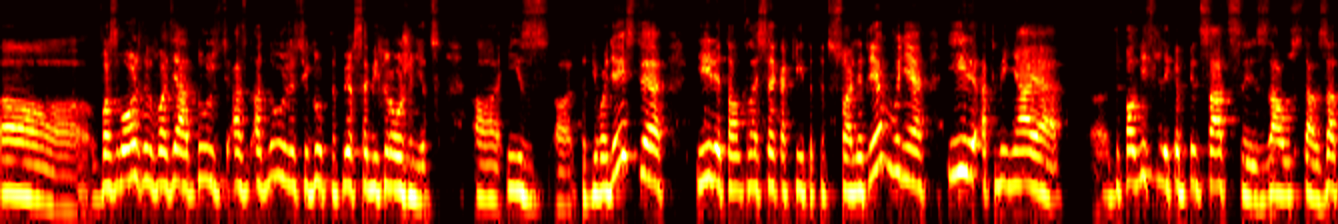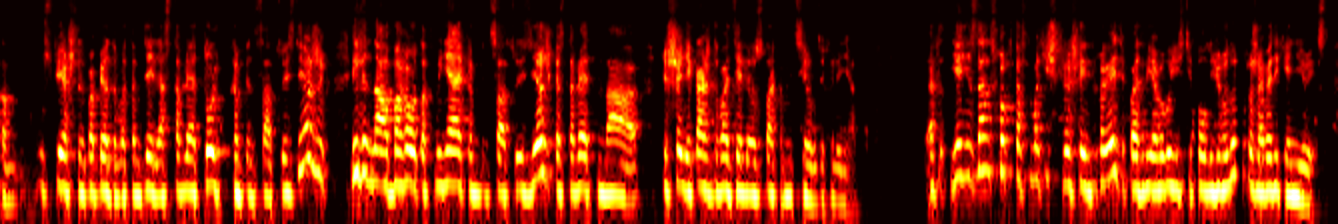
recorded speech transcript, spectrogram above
возможно, выводя одну из, одну из этих групп, например, самих роженец а, из а, под его действия, или там внося какие-то процессуальные требования, или отменяя дополнительные компенсации за устав, за там, успешную победу в этом деле, оставляя только компенсацию издержек, или наоборот, отменяя компенсацию издержек, оставляет на решение каждого отдельного суда комментировать их или нет. Я не знаю, насколько это автоматическое решение проведете, поэтому я могу нести полную ерунду, потому что, опять-таки, я не юрист. То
